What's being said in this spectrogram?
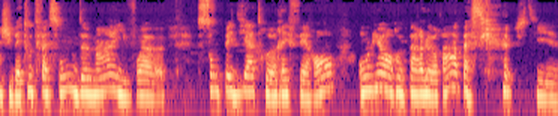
Je dis, bah, de toute façon, demain, il voit euh, son pédiatre référent. On lui en reparlera parce que je dis,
